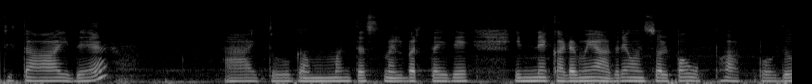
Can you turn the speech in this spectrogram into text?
ಕುದೀತಾ ಇದೆ. ಆಯಿತು, ಗಮ್ಮಂತ ಸ್ಮೆಲ್ ಬರ್ತಾಯಿದೆ ಇನ್ನೇ ಕಡಿಮೆ ಆದರೆ ಒಂದು ಸ್ವಲ್ಪ ಉಪ್ಪು ಹಾಕ್ಬೋದು.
